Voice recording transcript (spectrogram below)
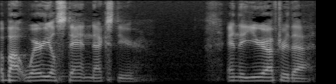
about where you'll stand next year and the year after that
